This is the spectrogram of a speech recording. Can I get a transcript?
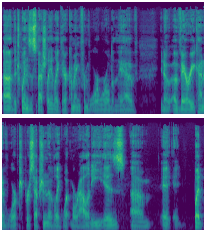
Uh, the twins, especially, like they're coming from Warworld and they have, you know, a very kind of warped perception of like what morality is. Um, it, it, but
